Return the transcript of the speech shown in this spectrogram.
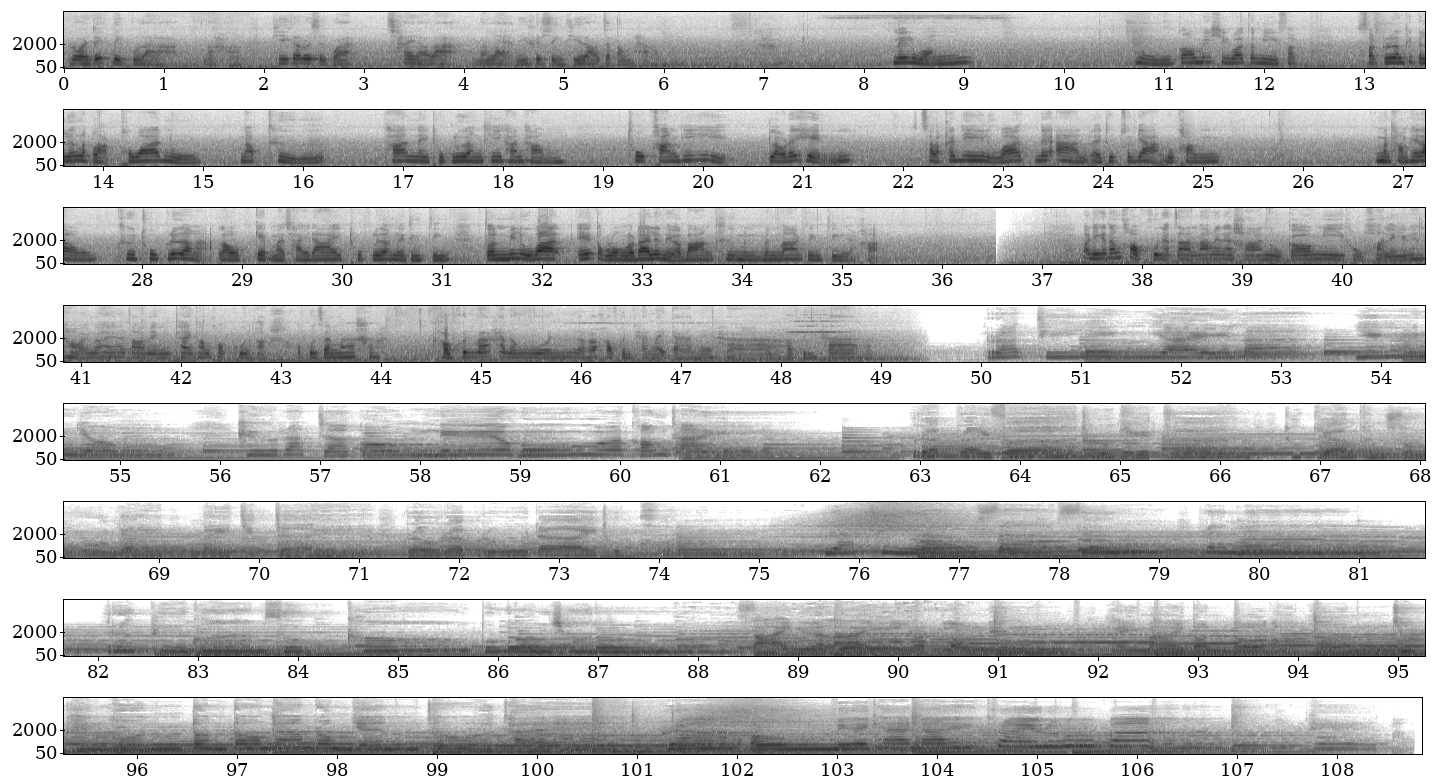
โรยด้วยกลีบกุหลาบนะคะ พี่ก็รู้สึกว่าใช่แล้วล่ะ นั่นแหละนี่คือสิ่งที่เราจะต้องทำในหลวง หนูก็ไม่คิดว่าจะมีสักสักเรื่องที่เป็นเรื่องหลัก ๆ เพราะว่าหนูนับถือท่านในทุกเรื่องที่ท่านทำทุกครั้งที่เราได้เห็นารคดีหรือว่าได้อ่านอะไรทุกสักอย่างทุกครั้ง มันทำให้เราคือทุกเรื่องอะเราเก็บมาใช้ได้ทุกเรื่องเลยจริง ๆ จนไม่รู้ว่าเอ๊ะตกลงเราได้เรื่องไหนมาบ้าง คือมันมันมากจริงๆอะค่ะวันนี้ก็ต้องขอบคุณอาจารย์มากเลยนะคะ หนูก็มีของขวัญเล็กๆน้อยๆมาให้อาจารย์เป็นแทนคำขอบคุณค่ะ ขอบคุณอาจารย์มากค่ะ ขอบคุณมากค่ะน้องวุ้น แล้วก็ขอบคุณทางรายการด้วยค่ะ ขอบคุณค่ะ รักที่ยิ่งใหญ่และยืนยง คือรักจากองค์เนื้อหัวของไทย รักไรฟ้าทั่วเขตคานทุกยามท่านทรงห่วงใยในจิตใจ เรารับรู้ได้ทุกคน งื่อไหลหยดลงดิน ให้ไม้ต้นโต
